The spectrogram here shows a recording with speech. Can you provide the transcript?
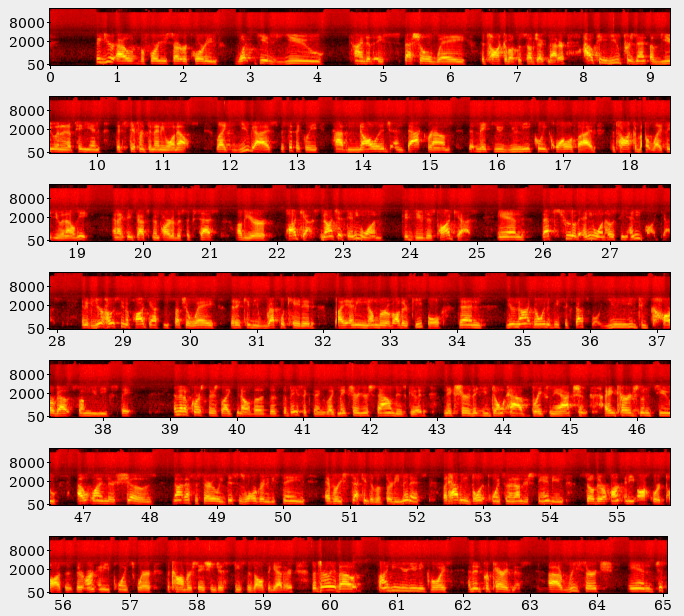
figure out before you start recording what gives you kind of a special way to talk about the subject matter. How can you present a view and an opinion that's different than anyone else? Like you guys specifically have knowledge and backgrounds that make you uniquely qualified to talk about life at UNLV. And I think that's been part of the success of your podcast. Not just anyone could do this podcast. And that's true of anyone hosting any podcast. And if you're hosting a podcast in such a way that it can be replicated by any number of other people, then you're not going to be successful. You need to carve out some unique space. And then, of course, there's like, you know, the, the, the basic things like make sure your sound is good, make sure that you don't have breaks in the action. I encourage them to outline their shows, not necessarily this is what we're going to be saying every second of the 30 minutes, but having bullet points and an understanding so there aren't any awkward pauses. There aren't any points where the conversation just ceases altogether. So it's really about finding your unique voice and then preparedness, uh, research, and just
